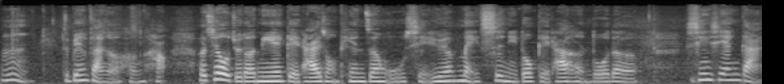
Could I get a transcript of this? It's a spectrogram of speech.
嗯，这边反而很好，而且我觉得你也给他一种天真无邪，因为每次你都给他很多的新鲜感，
